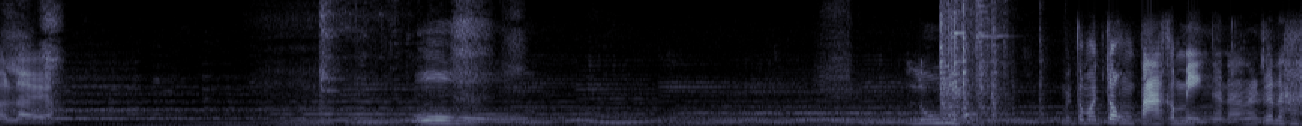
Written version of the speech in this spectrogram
อะไรอะ โอ้โหลุง ไม่ต้องมาจ้องตากระเมงขนาดนั้นก็ได้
